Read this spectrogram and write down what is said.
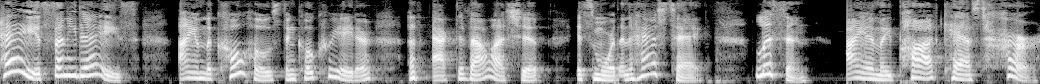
Hey, it's Sunny Days. I am the co host and co creator of Active Allyship. It's more than a hashtag. Listen, I am a podcast her,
